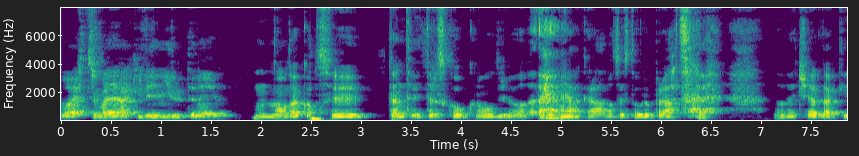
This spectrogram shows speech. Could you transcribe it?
Máš třeba nějaký denní rutiny? No tak asi ten Twitter zkouknout, že jo, nějak ráno cestou do práce, večer taky,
